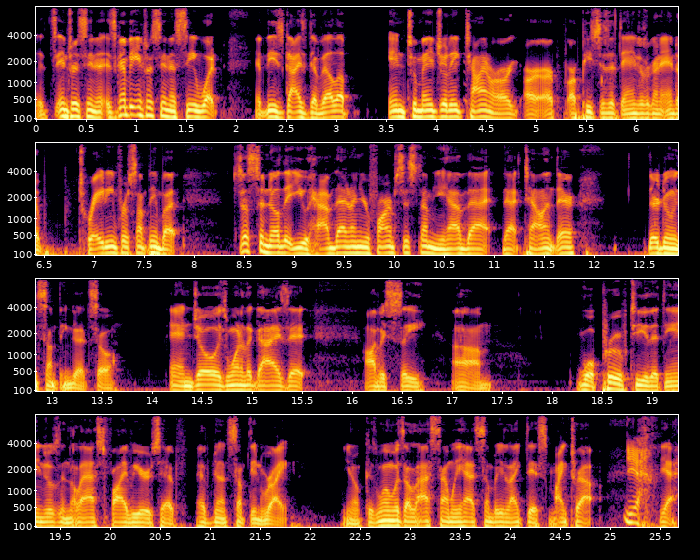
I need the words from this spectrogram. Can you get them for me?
it's interesting. It's going to be interesting to see what if these guys develop into major league talent, or are, are, pieces that the Angels are going to end up trading for something. But just to know that you have that on your farm system, you have that that talent there, they're doing something good. So, and Joe is one of the guys that obviously um, will prove to you that the Angels in the last five years have have done something right. You know, because when was the last time we had somebody like this, Mike Trout? Yeah. Yeah.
